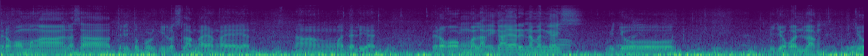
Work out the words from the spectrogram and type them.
Pero kung mga nasa 3 to 4 kilos lang kayang-kaya yan ng madalian. Pero kung malaki kaya rin naman guys, medyo medyo kan lang. Medyo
